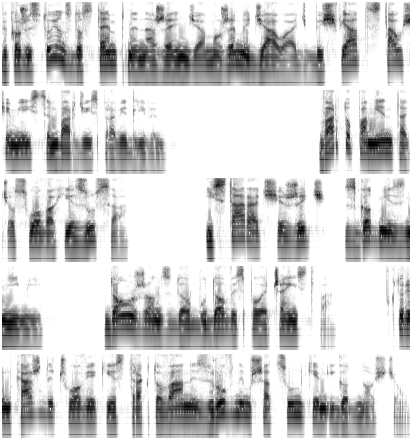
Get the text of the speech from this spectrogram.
Wykorzystując dostępne narzędzia, możemy działać, by świat stał się miejscem bardziej sprawiedliwym. Warto pamiętać o słowach Jezusa i starać się żyć zgodnie z nimi, dążąc do budowy społeczeństwa, w którym każdy człowiek jest traktowany z równym szacunkiem i godnością.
